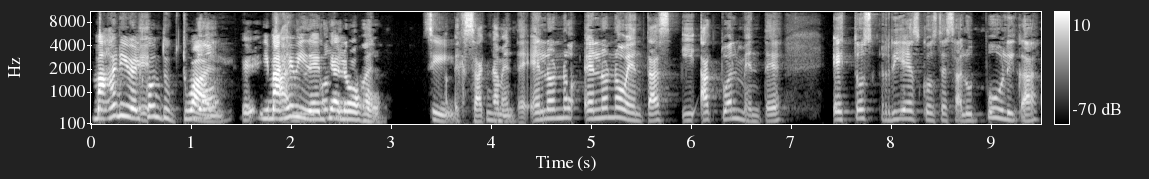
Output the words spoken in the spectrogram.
más a nivel conductual y más evidente al ojo. Sí. Exactamente. En los, en los noventas y actualmente estos riesgos de salud pública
